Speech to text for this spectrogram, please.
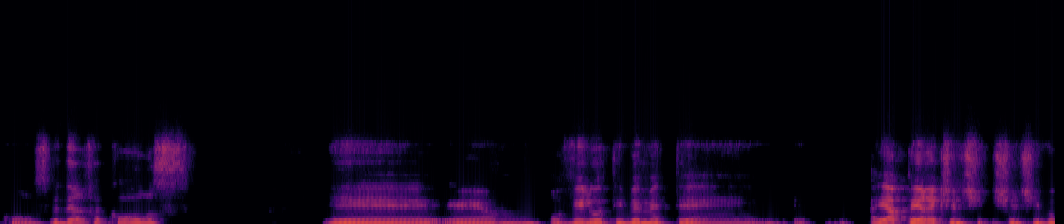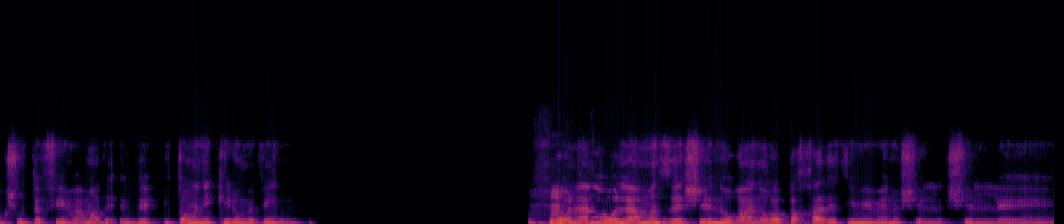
קורס, ודרך הקורס הובילו אותי באמת היה פרק של, של שיווק שותפים, ואמרתי, ופתאום אני כאילו מבין, בוא'נה, העולם הזה שנורא נורא פחדתי ממנו, של, של אה,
